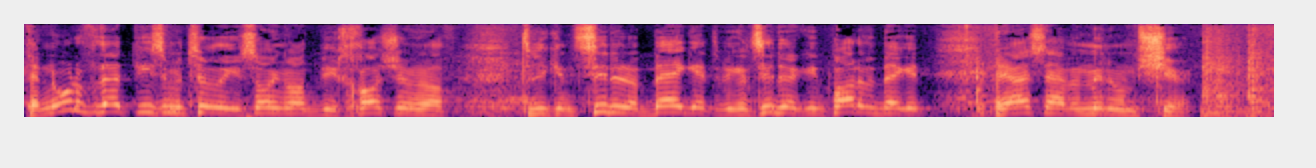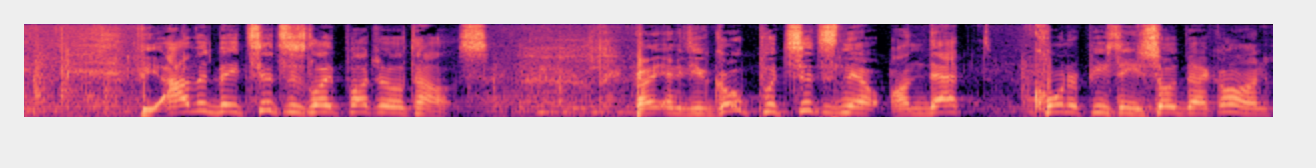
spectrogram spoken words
That in order for that piece of material you're sewing on to be chashiv enough to be considered a beged, to be considered a part of a beged, it has to have a minimum shear. The avid beit tzitzis like talis. Right, and if you go put tzitzis now on that corner piece that you sewed back on,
